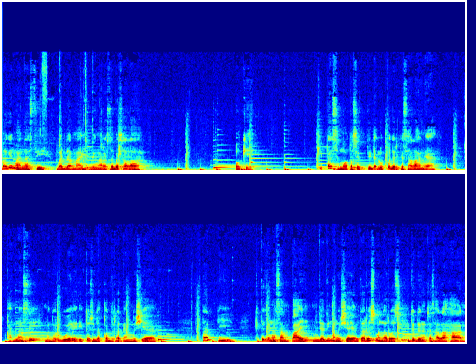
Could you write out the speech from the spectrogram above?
bagaimana sih berdamai dengan rasa bersalah. Oke, kita semua pasti tidak luput dari kesalahan ya, karena sih menurut gue itu sudah kodratnya manusia. Tapi kita jangan sampai menjadi manusia yang terus-menerus hidup dengan kesalahan.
